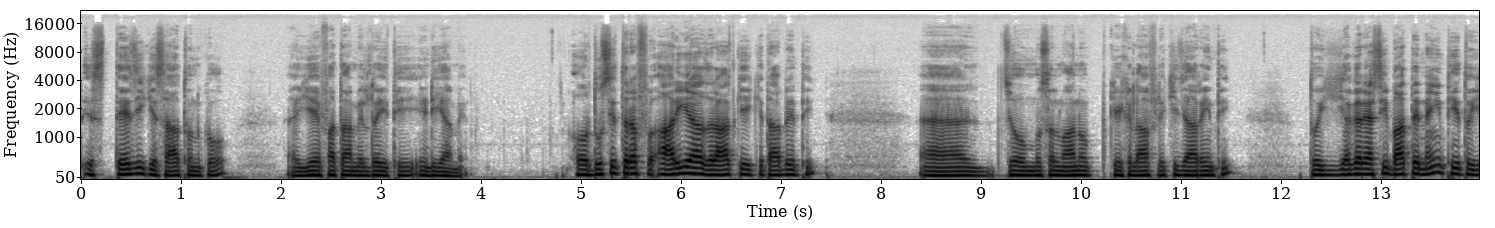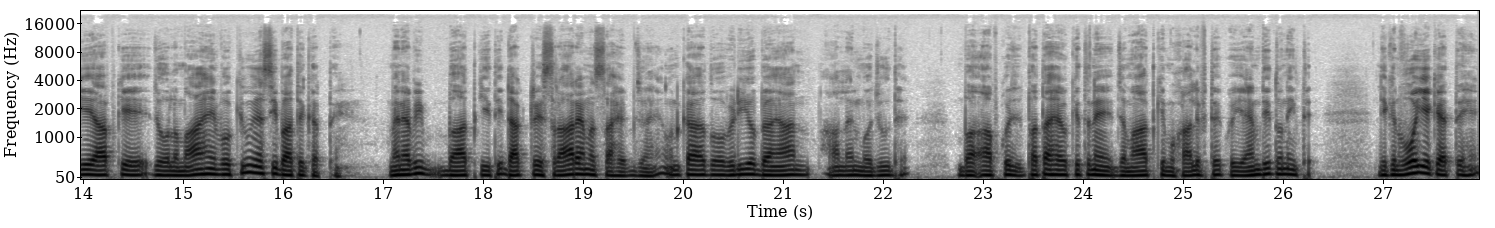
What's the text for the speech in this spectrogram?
اس تیزی کے ساتھ ان کو یہ فتح مل رہی تھی انڈیا میں۔ اور دوسری طرف آریہ حضرات کی کتابیں تھیں جو مسلمانوں کے خلاف لکھی جا رہی تھیں۔ تو اگر ایسی باتیں نہیں تھیں تو یہ آپ کے جو علماء ہیں، وہ کیوں ایسی باتیں کرتے ہیں؟ میں نے ابھی بات کی تھی، ڈاکٹر اسرار احمد صاحب جو ہیں، ان کا تو ویڈیو بیان آن لائن موجود ہے۔ آپ کو پتہ ہے وہ کتنے جماعت کے مخالف تھے، کوئی احمدی تو نہیں تھے۔ لیکن وہ یہ کہتے ہیں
